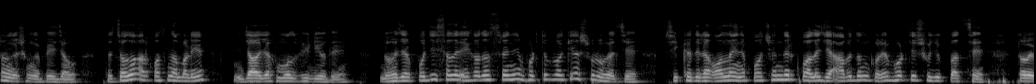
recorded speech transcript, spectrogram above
সঙ্গে সঙ্গে পেয়ে যাও। তো চলো আর কথা না বাড়িয়ে যাওয়া যাক মূল ভিডিওতে। দু হাজার পঁচিশ সালের একাদশ শ্রেণির ভর্তি প্রক্রিয়া শুরু হয়েছে। শিক্ষার্থীরা অনলাইনে পছন্দের কলেজে আবেদন করে ভর্তির সুযোগ পাচ্ছে। তবে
